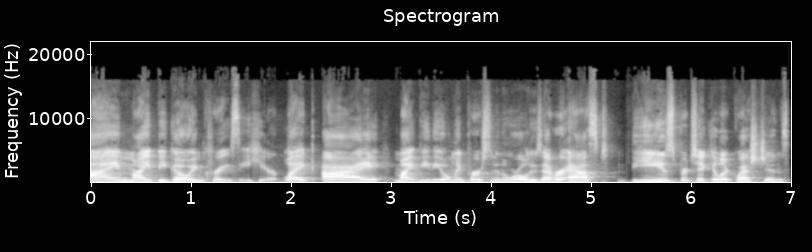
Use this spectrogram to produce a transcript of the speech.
I might be going crazy here. Like I might be the only person in the world who's ever asked these particular questions.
